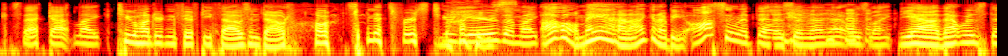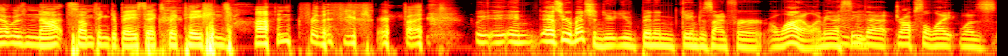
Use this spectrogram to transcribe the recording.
because that got like 250,000 downloads in its first two years. I'm like, oh man, I'm gonna be awesome at this. And then that was like, yeah, that was that was not something to base expectations on for the future. But and as you mentioned, you you've been in game design for a while. I mean, I Mm-hmm. see that Drops of Light was,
